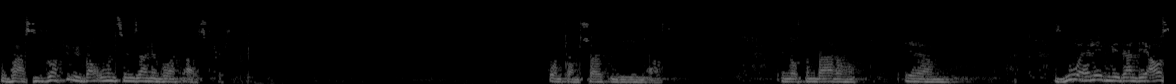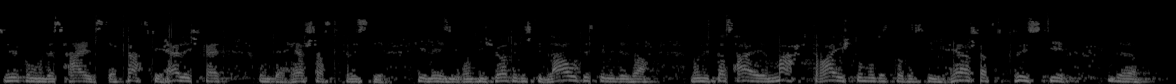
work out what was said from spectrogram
was Gott über uns in seinem Wort ausspricht. Und dann schalten wir ihn aus. In Offenbarung ähm, so erleben wir dann die Auswirkungen des Heils, der Kraft, die Herrlichkeit und der Herrschaft Christi. Hier lese ich, und ich hörte die Stimme, laute Stimme, die sagt, nun ist das Heil, Macht, Reichtum unseres Gottes, die Herrschaft Christi äh,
